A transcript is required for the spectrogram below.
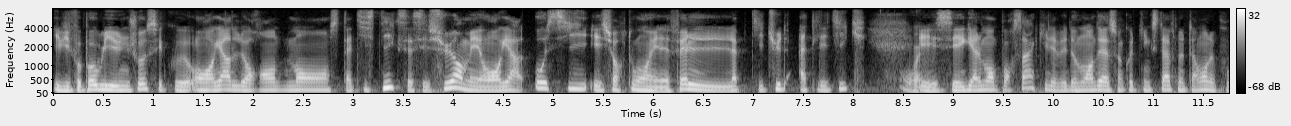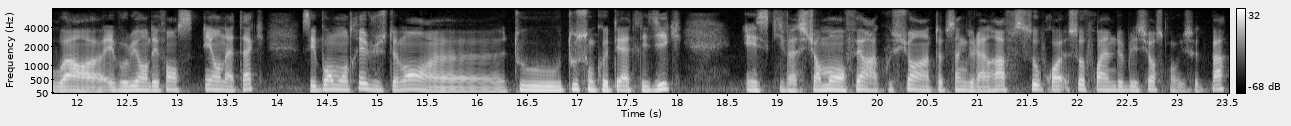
Et puis il faut pas oublier une chose, c'est qu'on regarde le rendement statistique, ça c'est sûr, mais on regarde aussi et surtout en NFL l'aptitude athlétique. Et c'est également pour ça qu'il avait demandé à son coaching staff notamment de pouvoir euh, évoluer en défense et en attaque. C'est pour montrer justement euh, tout, tout son côté athlétique et ce qui va sûrement en faire à coup sûr un top 5 de la draft, sauf, sauf problème de blessure, ce qu'on lui souhaite pas.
